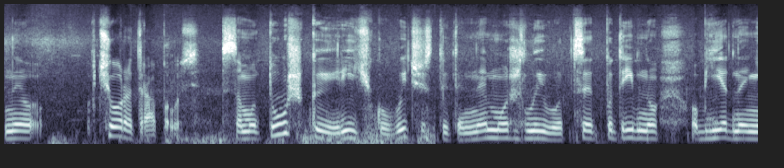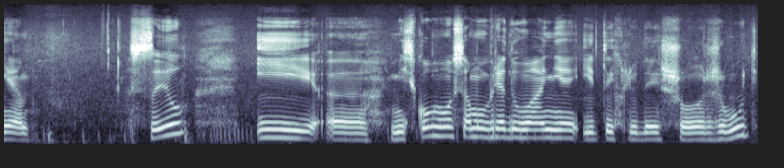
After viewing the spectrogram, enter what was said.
не вчора трапилось. Самотужки річку вичистити неможливо. Це потрібно об'єднання сил і е, міського самоврядування, і тих людей, що живуть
